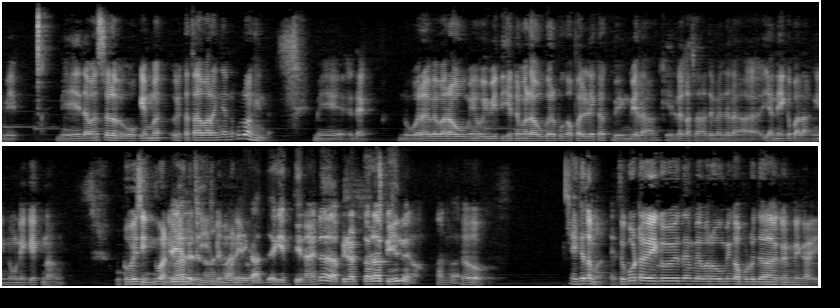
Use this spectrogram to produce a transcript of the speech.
මේ මේ දවස්සල ඕකෙම ඔය කතා වරගන්න පුළුවන් හිද මේ දැන් නුවර බැවරවුමේ ඔය විදිහටම ලව්ගරපු කපල් එකක් බෙන් වෙලා කෙල්ල කසාද මැදලා යනක බලාගන්න ඕන එකෙක් නම් උටෝය සිින්දු අනිවාර වෙනවානේ ඒක අත්දැකීම් තියෙනයට අපිටත් තොර ෆිල් වෙනවා. අනිවාර්යෙන්. ඒක තම එතකොට ඒක දැම් වැවරවම කපුට ජලාගන්න එකයි.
